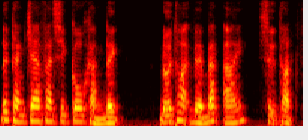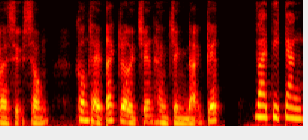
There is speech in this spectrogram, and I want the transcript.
Đức Thánh Cha Francisco khẳng định, đối thoại về bác ái, sự thật và sự sống không thể tách rời trên hành trình đại kết. Vatican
